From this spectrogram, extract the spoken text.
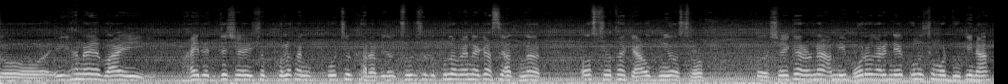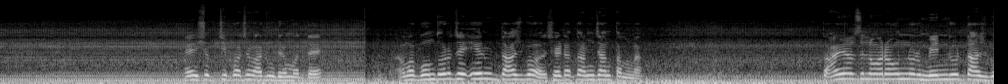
তো এইখানে ভাই, বাইরের দেশে এইসব পোলা পাইন প্রচুর খারাপ। ছোটো ছোটো পোলা পাইনের কাছে আপনার অস্ত্র থাকে অগ্নি অস্ত্র। তো সেই কারণে আমি বড় গাড়ি নিয়ে কোনো সময় ঢুকি না। এইসব চিপা চাপা রুটের মধ্যে। আমার বন্ধুরা যে এ রুট আসব, সেটা তো আমি জানতাম না। তো আমি ভাবছিলাম ওরা অন্য মেন রুট আসব।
